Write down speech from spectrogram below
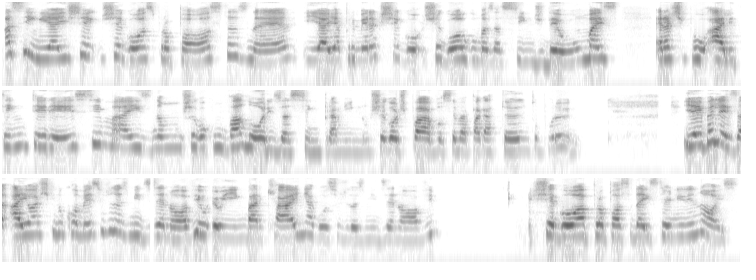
Assim, e aí che chegou as propostas, né? E aí a primeira que chegou, chegou algumas assim de D1, mas era tipo, ah, ele tem interesse, mas não chegou com valores assim para mim. Não chegou tipo, ah, você vai pagar tanto por ano. E aí, beleza. Aí eu acho que no começo de 2019, eu, eu ia embarcar em agosto de 2019, chegou a proposta da Eastern Illinois.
